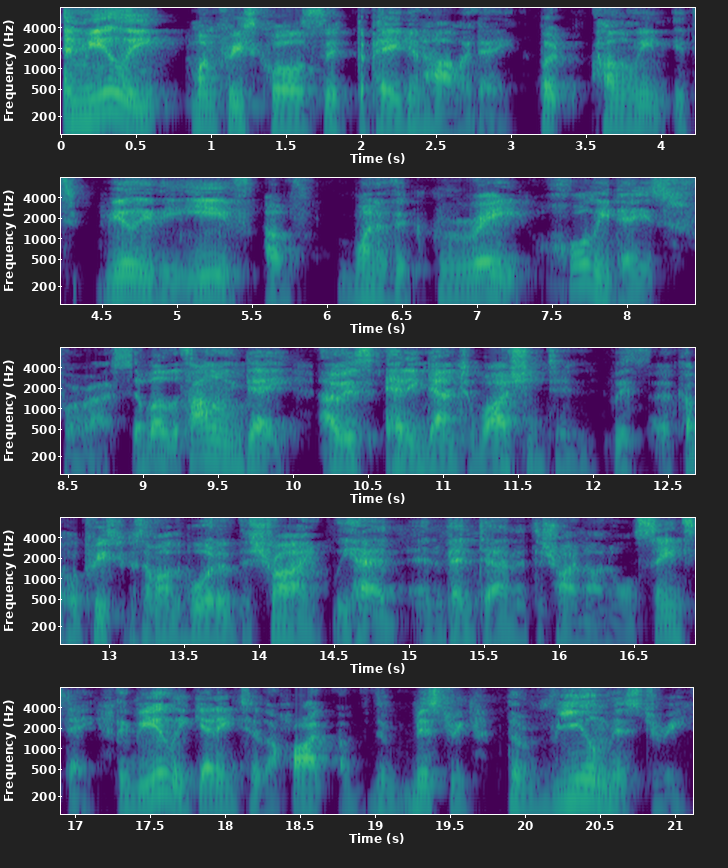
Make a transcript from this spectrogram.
And really, one priest calls it the pagan holiday. But Halloween, it's really the eve of one of the great holy days for us. Well, the following day, I was heading down to Washington with a couple of priests because I'm on the board of the shrine. We had an event down at the shrine on All Saints Day, really getting to the heart of the mystery, the real mystery,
